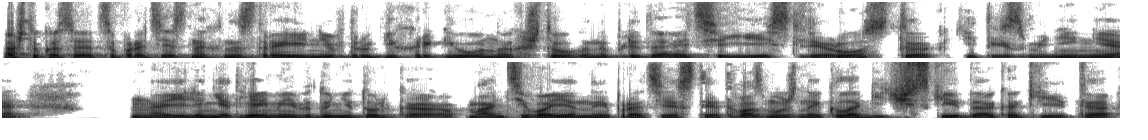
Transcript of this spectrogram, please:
А что касается протестных настроений в других регионах, что вы наблюдаете? Есть ли рост, какие-то изменения или нет? Я имею в виду не только антивоенные протесты, это, возможно, экологические, да, какие-то,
